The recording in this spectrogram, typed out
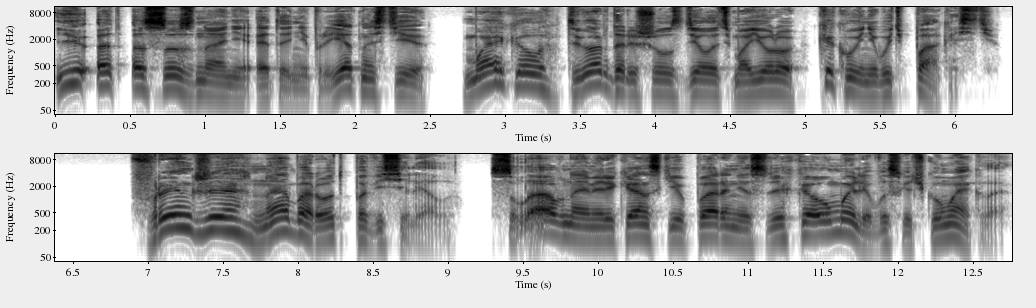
И от осознания этой неприятности Майкл твердо решил сделать майору какую-нибудь пакость. Фрэнк же, наоборот, повеселел. Славные американские парни слегка умыли выскочку Майкла.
